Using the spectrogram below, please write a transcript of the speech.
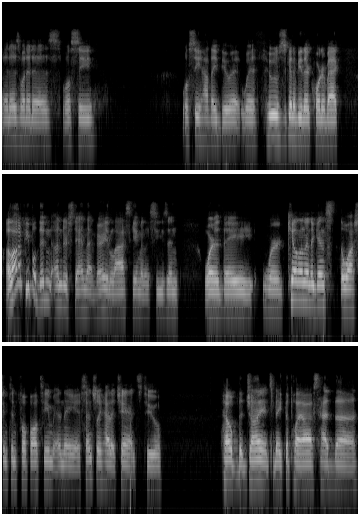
it is what it is. We'll see. We'll see how they do it with who's going to be their quarterback. A lot of people didn't understand that very last game of the season where they were killing it against the Washington football team and they essentially had a chance to help the Giants make the playoffs had the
